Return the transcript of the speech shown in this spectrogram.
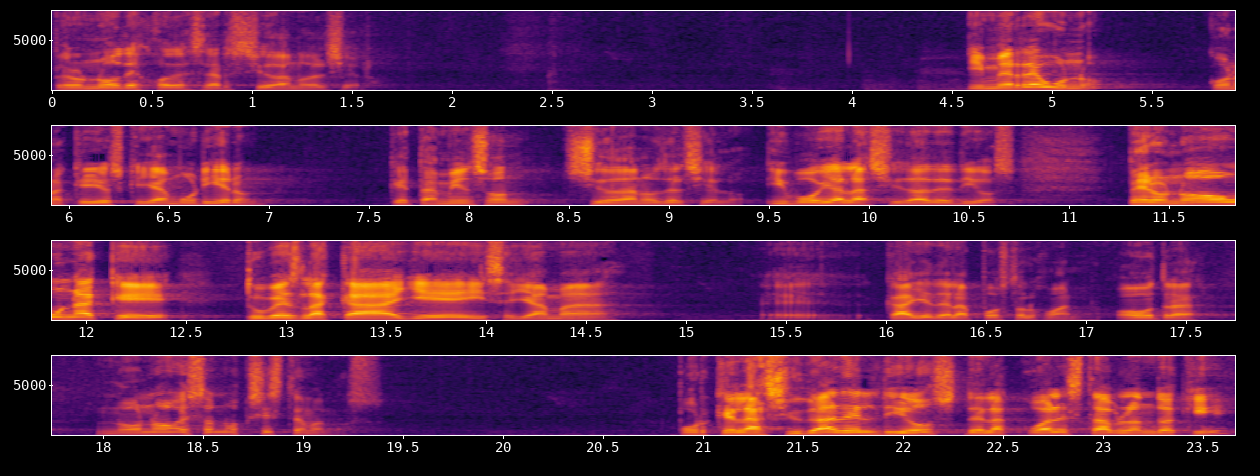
pero no dejo de ser ciudadano del cielo. Y me reúno con aquellos que ya murieron, que también son ciudadanos del cielo. Y voy a la ciudad de Dios, pero no una que tú ves la calle y se llama eh, calle del apóstol Juan, o otra. No, no, eso no existe, hermanos. Porque la ciudad del Dios de la cual está hablando aquí,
